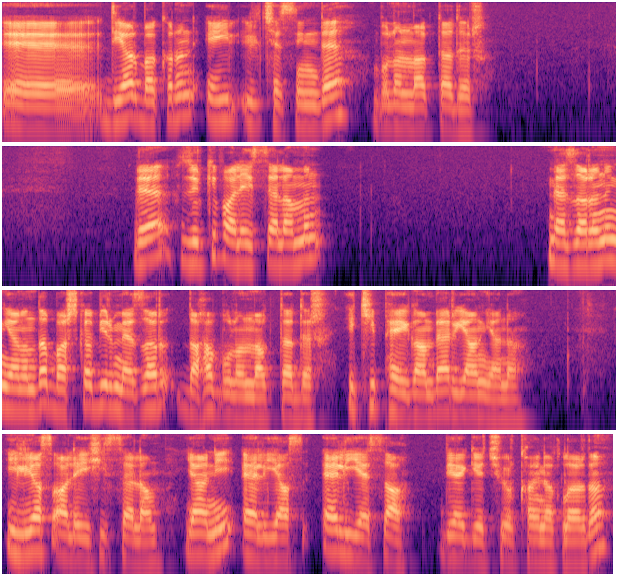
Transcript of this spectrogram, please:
e, Diyarbakır'ın Eğil ilçesinde bulunmaktadır. Ve Zülkif Aleyhisselam'ın mezarının yanında başka bir mezar daha bulunmaktadır. İki peygamber yan yana. İlyas aleyhisselam yani Elyas, Elyesa diye geçiyor kaynaklarda.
